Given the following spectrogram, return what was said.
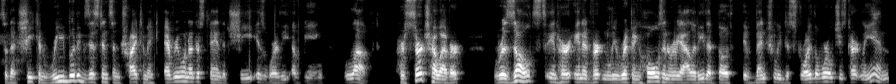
so that she can reboot existence and try to make everyone understand that she is worthy of being loved. Her search, however, results in her inadvertently ripping holes in reality that both eventually destroy the world she's currently in,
